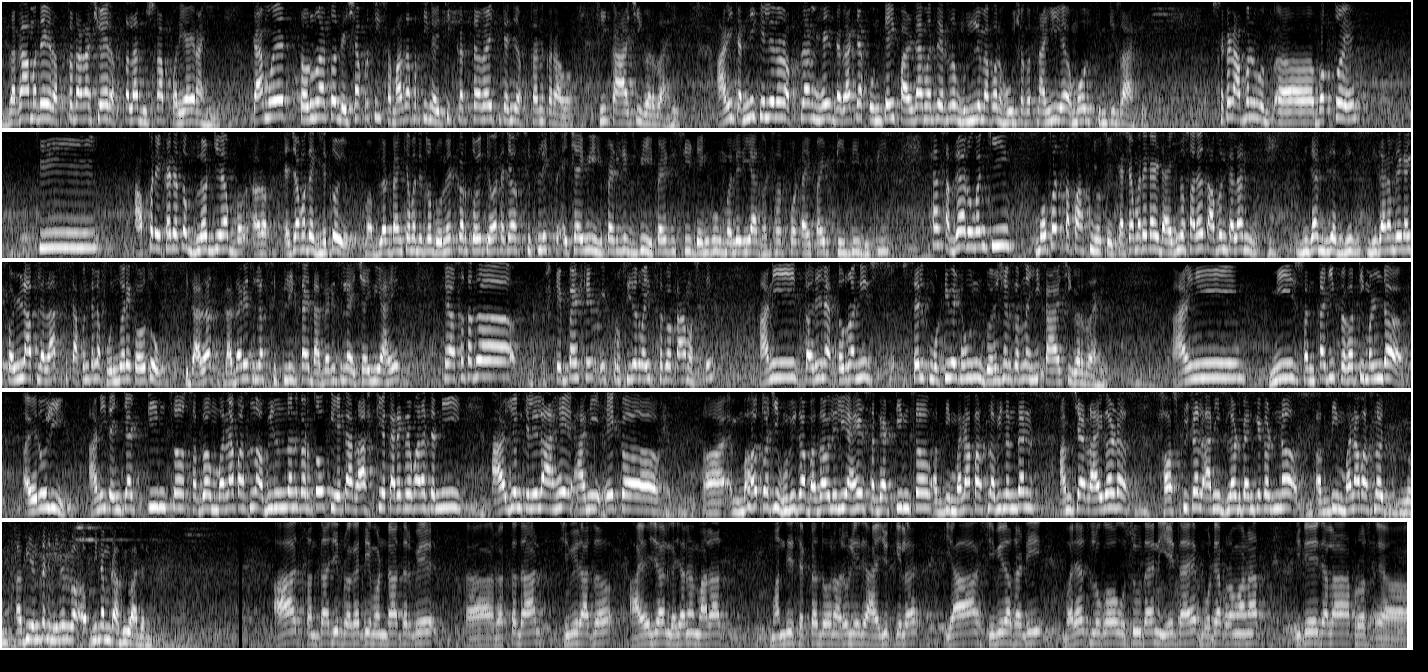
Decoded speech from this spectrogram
जगामध्ये रक्तदानाशिवाय रक्ताला दुसरा पर्याय नाही. त्यामुळे तरुणाचं देशाप्रती समाजाप्रती नैतिक कर्तव्य आहे की त्यांनी रक्तदान करावं ही काळाची गरज आहे. आणि त्यांनी केलेलं रक्तदान हे जगाच्या कोणत्याही पारड्यामध्ये त्याचं मूल्यमापन होऊ शकत नाही हे अमोल किमतीचं आहे. सगळं आपण बघतो आहे की आपण एखाद्याचं ब्लड जे ब याच्यामध्ये घेतो आहे ब्लड बँकेमध्ये जो डोनेट करतो आहे तेव्हा त्याच्यावर सिप्लिक्स H I V hepatitis B hepatitis C dengue malaria घटसर्प typhoid T B V P ह्या सगळ्या रोगांची मोफत तपासणी होते. त्याच्यामध्ये काही डायग्नोस आलं तर आपण त्याला निदान निदा- निदानामध्ये काही कळलं आपल्याला तर आपण त्याला फोनद्वारे कळतो की दादा दादा रे तुला सिप्लिक्स आहे दादा रे तुला एच आय व्ही आहे हे असं सगळं स्टेप बाय स्टेप एक प्रोसिजर वाईज सगळं काम असते. आणि तरुणा तरुणांनी सेल्फ मोटिवेट होऊन डोनेशन करणं ही काळाची गरज आहे. आणि मी संताजी प्रगती मंडळ ऐरोली आणि त्यांच्या टीमचं सगळं मनापासून अभिनंदन करतो की एका राष्ट्रीय कार्यक्रमाला त्यांनी आयोजन केलेलं आहे आणि एक महत्त्वाची भूमिका बजावलेली आहे. सगळ्या टीमचं अगदी मनापासून अभिनंदन. आमच्या रायगड हॉस्पिटल आणि ब्लड बँकेकडनं अगदी मनापासून अभिनंदन विनम्र विनम्र अभिवादन. आज संताजी प्रगती मंडळातर्फे रक्तदान शिबिराचं आयोजन गजानन महाराज मंदिर सेक्टर दोन अरवली येथे आयोजित केलं. या शिबिरासाठी बऱ्याच लोक उत्सुकताने येत आहे मोठ्या प्रमाणात इथे त्याला प्रो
